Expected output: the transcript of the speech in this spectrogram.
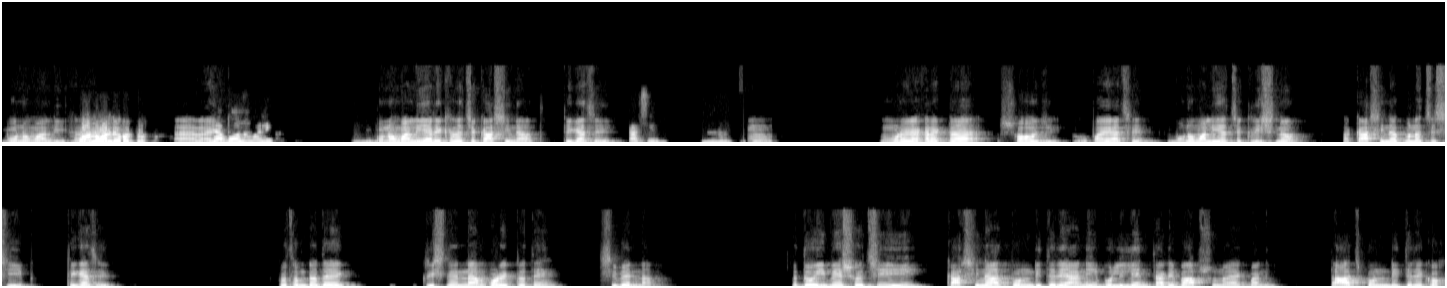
বনমালী হ্যাঁ। বনমালী ঘটক হ্যাঁ রাইট হ্যাঁ বনমালী। হুম, বনমালী আর এখানে হচ্ছে কাশীনাথ ঠিক আছে? কাশী হুম হুম। মনে রাখার একটা সহজ উপায় আছে। বনমালী হচ্ছে কৃষ্ণ আর কাশীনাথ মানে হচ্ছে শিব ঠিক আছে? প্রথমটাতে কৃষ্ণের নাম পরেরটাতে শিবের নাম। তো দৈবে শচী কাশীনাথ পণ্ডিতেরে আনি বলিলেন তারে বাপ শুনো এক বাণী। রাজ পণ্ডিতেরে কহ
